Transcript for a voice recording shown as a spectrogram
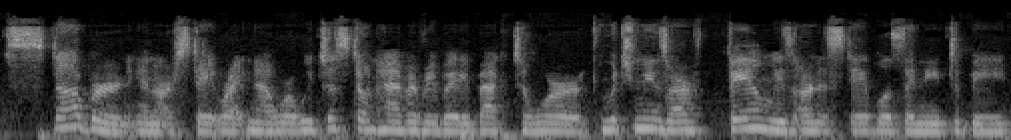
stubborn in our state right now where we just don't have everybody back to work, which means our families aren't as stable as they need to be.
